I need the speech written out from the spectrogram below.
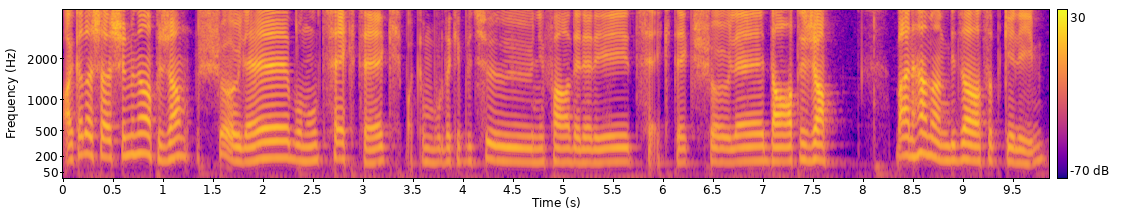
Arkadaşlar şimdi ne yapacağım? Şöyle bunu tek tek bakın buradaki bütün ifadeleri tek tek şöyle dağıtacağım. Ben hemen bir dağıtıp geleyim.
